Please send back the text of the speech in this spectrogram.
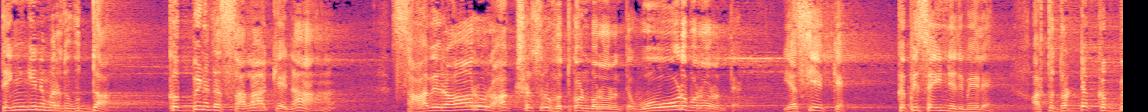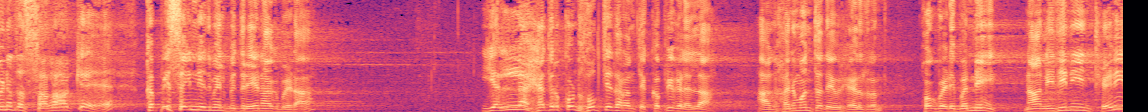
ತೆಂಗಿನ ಮರದ ಉದ್ದ, ಕಬ್ಬಿಣದ ಸಲಾಕೆನ ಸಾವಿರಾರು ರಾಕ್ಷಸರು ಹೊತ್ಕೊಂಡು ಬರೋರಂತೆ, ಓಡು ಬರೋರಂತೆ, ಎಸೆಯಕ್ಕೆ ಕಪಿ ಸೈನ್ಯದ ಮೇಲೆ. ಅಷ್ಟು ದೊಡ್ಡ ಕಬ್ಬಿಣದ ಸಲಾಕೆ ಕಪಿ ಸೈನ್ಯದ ಮೇಲೆ ಬಿದ್ದರೆ ಏನಾಗಬೇಡ? ಎಲ್ಲ ಹೆದರ್ಕೊಂಡು ಹೋಗ್ತಿದ್ದಾರಂತೆ ಕಪಿಗಳೆಲ್ಲ. ಆಗ ಹನುಮಂತ ದೇವರು ಹೇಳಿದ್ರಂತೆ, ಹೋಗಬೇಡಿ ಬನ್ನಿ ನಾನಿದ್ದೀನಿ ಅಂಥೇಳಿ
